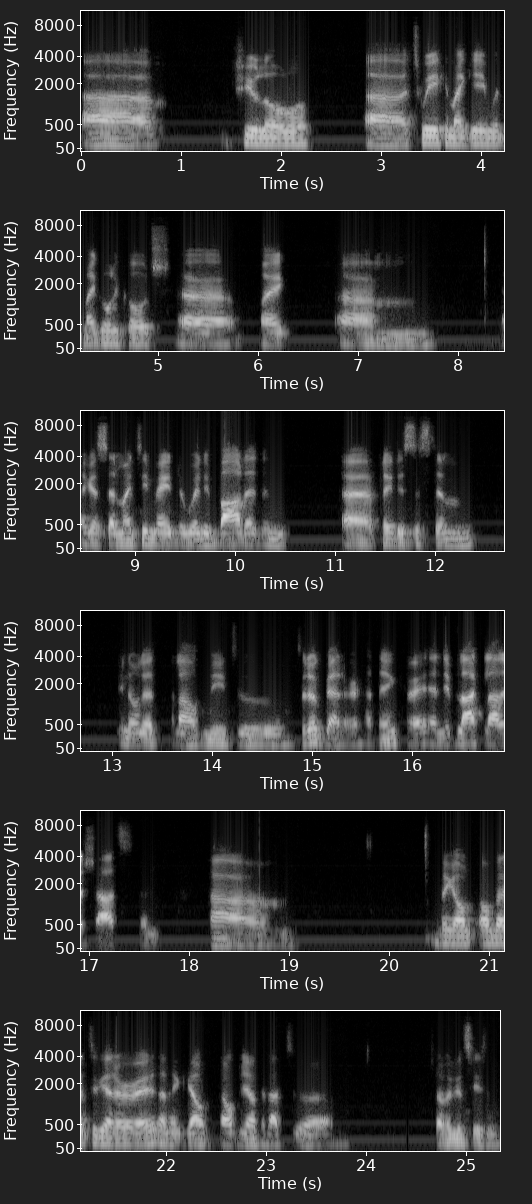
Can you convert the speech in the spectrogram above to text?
uh, few little uh, tweak in my game with my goalie coach. Uh, my, um, like I said, my teammate, the way they bought it and uh, played the system, you know, that allowed me to to look better. I think, right? And they blocked a lot of shots, and um, I think all, all that together, right? I think helped helped me out a lot to, uh, to have a good season.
